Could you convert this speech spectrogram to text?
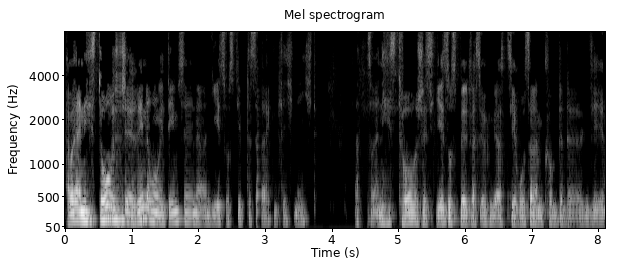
Aber eine historische Erinnerung in dem Sinne an Jesus gibt es eigentlich nicht. Also ein historisches Jesusbild, was irgendwie aus Jerusalem kommt und irgendwie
